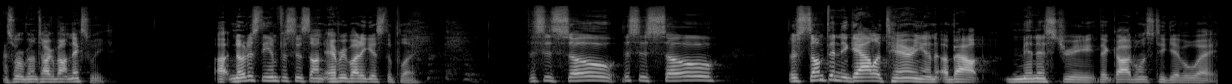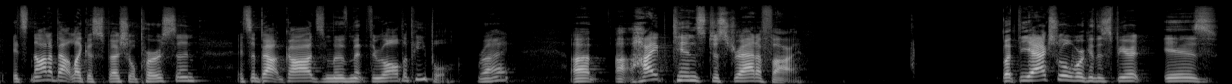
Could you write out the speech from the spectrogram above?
That's what we're going to talk about next week. Uh, notice the emphasis on everybody gets to play. This is so, this is so, there's something egalitarian about ministry that God wants to give away. It's not about like a special person, it's about God's movement through all the people, right? Uh, uh, hype tends to stratify. But the actual work of the Spirit is,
